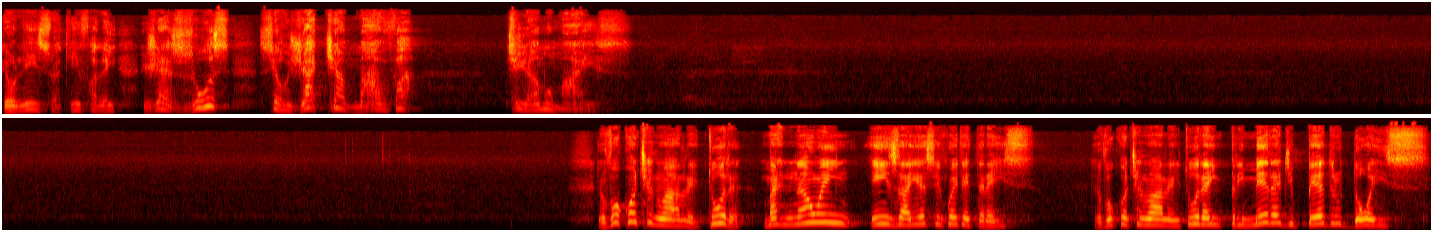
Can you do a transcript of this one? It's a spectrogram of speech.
eu li isso aqui e falei: Jesus, se eu já te amava, te amo mais. Eu vou continuar a leitura, mas não em, em Isaías 53. Eu vou continuar a leitura em 1 de Pedro 2,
